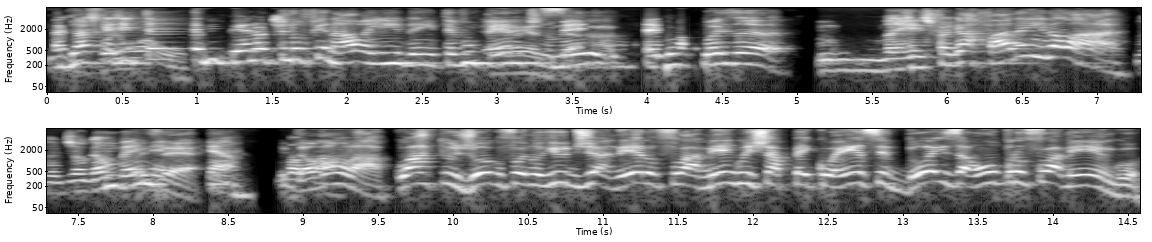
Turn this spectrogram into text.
Mas acho que a gente um teve pênalti no final ainda, hein? Teve um pênalti é, no meio, teve uma coisa a gente foi garfado ainda lá. Jogamos bem pois mesmo. É. Então vamos lá. Quarto jogo foi no Rio de Janeiro, Flamengo e Chapecoense, 2 a 1 para o Flamengo.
